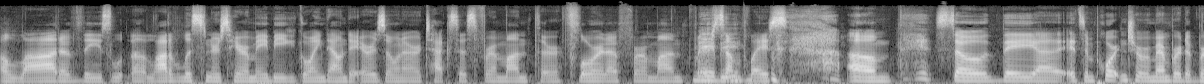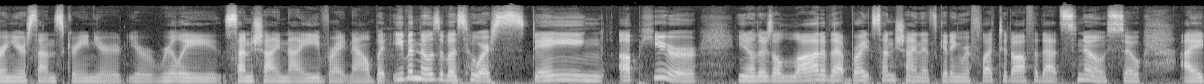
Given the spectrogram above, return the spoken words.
A lot of these, a lot of listeners here may be going down to Arizona or Texas for a month or Florida for a month or someplace. um, so they, uh, it's important to remember to bring your sunscreen. You're you're really sunshine naive right now. But even those of us who are staying up here, you know, there's there's a lot of that bright sunshine that's getting reflected off of that snow. So I,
